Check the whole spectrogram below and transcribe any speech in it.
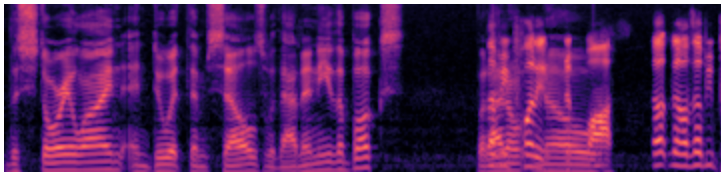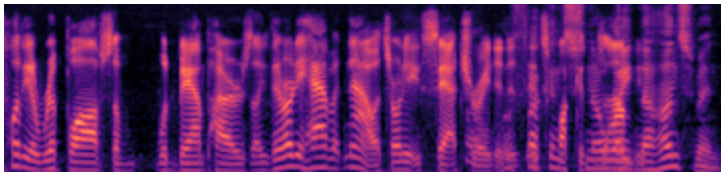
the storyline and do it themselves without any of the books, but There'll I don't know. No, there'll be plenty of rip-offs of what vampires like. They already have it now. It's already saturated. Oh, well, it's, fucking, it's fucking Snow White and the Huntsman,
